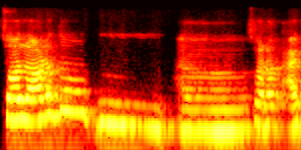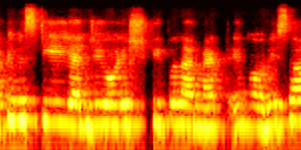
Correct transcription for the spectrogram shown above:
So a lot of the um, uh, sort of activisty ngo-ish people i met in orissa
